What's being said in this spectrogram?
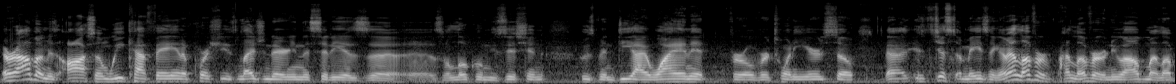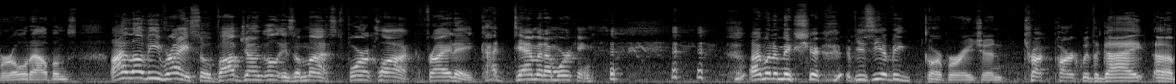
Her album is awesome, We Cafe, and of course she's legendary in the city as a, as a local musician who's been DIYing it for over 20 years. So uh, it's just amazing, and I love her. I love her new album. I love her old albums. I love Eve Rice. So Vav Jungle is a must. Four o'clock Friday. God damn it, I'm working. I'm gonna make sure if you see a big corporation truck park with a guy uh,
